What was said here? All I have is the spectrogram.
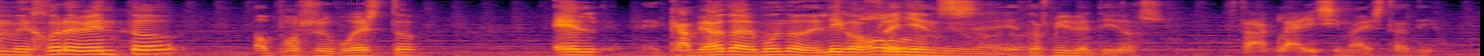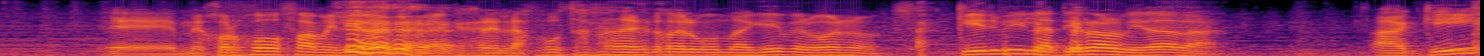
Mejor evento, o por supuesto, el Campeonato del Mundo de League of Oh, Legends mi eh, madre. 2022. Está clarísima esta, tío. Eh, mejor juego familiar. Me voy a cagar en la puta madre de todo el mundo aquí, pero bueno. Kirby, la Tierra Olvidada. Aquí,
